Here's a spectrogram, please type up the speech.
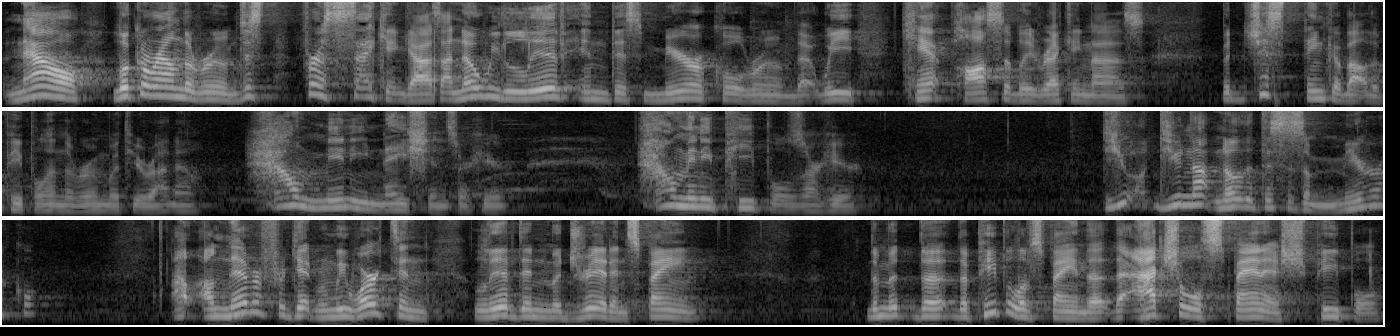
Now, look around the room just for a second, guys. I know we live in this miracle room that we can't possibly recognize, but just think about the people in the room with you right now. How many nations are here? How many peoples are here? Do you, do you not know that this is a miracle? I'll, I'll never forget when we worked and lived in Madrid in Spain, the, the, the people of Spain, the, the actual Spanish people,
